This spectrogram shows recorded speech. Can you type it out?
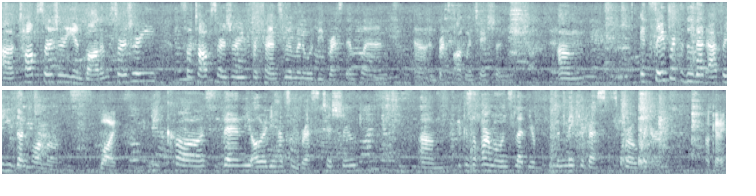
uh, top surgery and bottom surgery. So, top surgery for trans women would be breast implants and breast augmentation. Um, it's safer to do that after you've done hormones Why? because then you already have some breast tissue. Um, because the hormones let your make your breasts grow bigger. Okay.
